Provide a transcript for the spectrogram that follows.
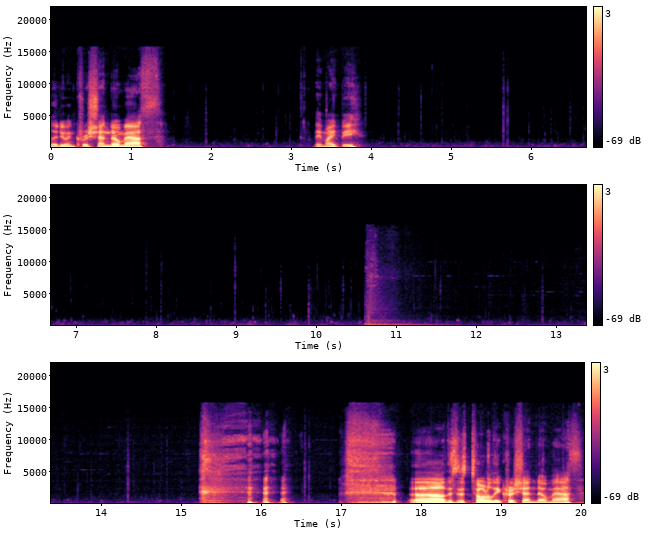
Are they doing crescendo math? They might be. Oh, this is totally crescendo math.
